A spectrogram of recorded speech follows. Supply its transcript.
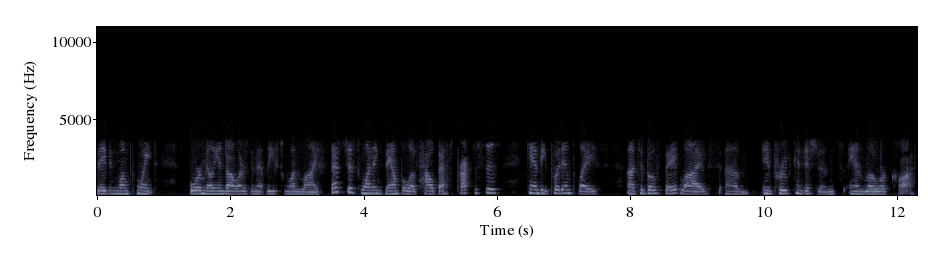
saving $1.4 million in at least one life. That's just one example of how best practices can be put in place uh, to both save lives, um, improve conditions, and lower cost.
